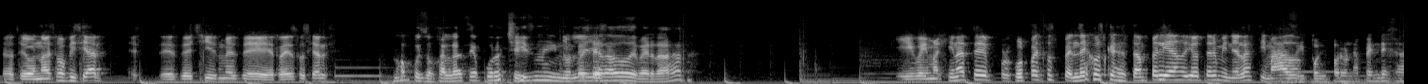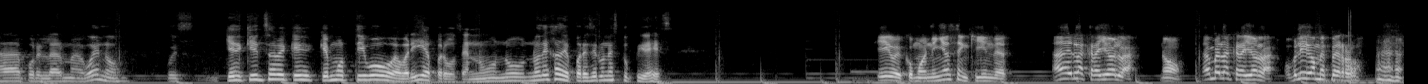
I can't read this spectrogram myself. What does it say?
Pero te digo, no es oficial, es, es de chismes de redes sociales. No, pues ojalá sea puro chisme y no Y le pues haya es- dado de verdad. Y, güey, imagínate, por culpa de estos pendejos que se están peleando, yo terminé lastimado. Sí, por, por una pendejada por el arma. Bueno, pues quién, quién sabe qué, qué motivo habría, pero o sea, no, no, no deja de parecer una estupidez. Sí, güey, como niños en kinder. Ah, es la crayola. No, dame la crayola. Oblígame, perro.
